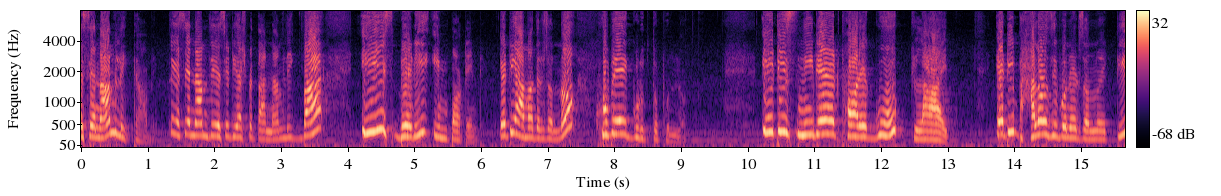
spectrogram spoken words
এসে নাম লিখতে হবে। তো এসে নাম যে এসেটি আসবে, তার নাম লিখবা ইজ ভেরি ইম্পর্টেন্ট এটি আমাদের জন্য খুবই গুরুত্বপূর্ণ। It is needed for a good life এটি ভালো জীবনের জন্য একটি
